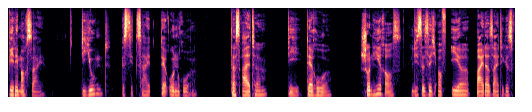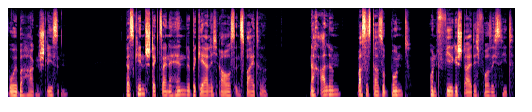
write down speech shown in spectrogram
Wie dem auch sei. Die Jugend ist die Zeit der Unruhe, das Alter die der Ruhe. Schon hieraus ließe sich auf ihr beiderseitiges Wohlbehagen schließen. Das Kind steckt seine Hände begehrlich aus ins Weite, nach allem, was es da so bunt und vielgestaltig vor sich sieht.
